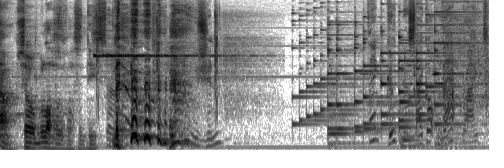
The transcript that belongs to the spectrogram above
Nou, zo belastend was het niet. So, conclusion. Thank goodness I got that right.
